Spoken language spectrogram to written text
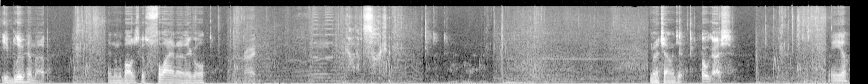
you blew him up, and then the ball just goes flying out of their goal. Right. I'm gonna challenge it. Oh gosh. Well.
